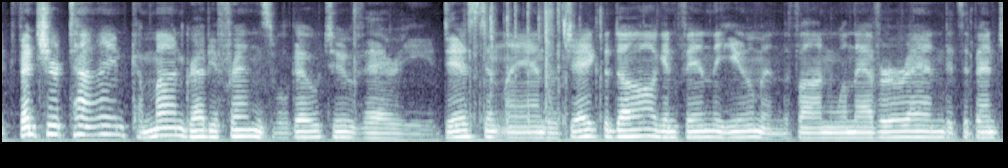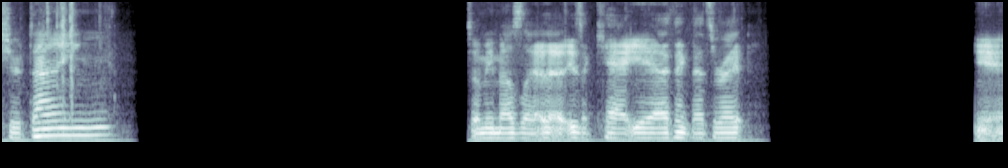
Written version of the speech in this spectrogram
Adventure time, come on, grab your friends. We'll go to very distant lands with Jake the dog and Finn the human. The fun will never end. It's adventure time. So Me-Mow's like uh, is a cat. Yeah, I think that's right. Yeah.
